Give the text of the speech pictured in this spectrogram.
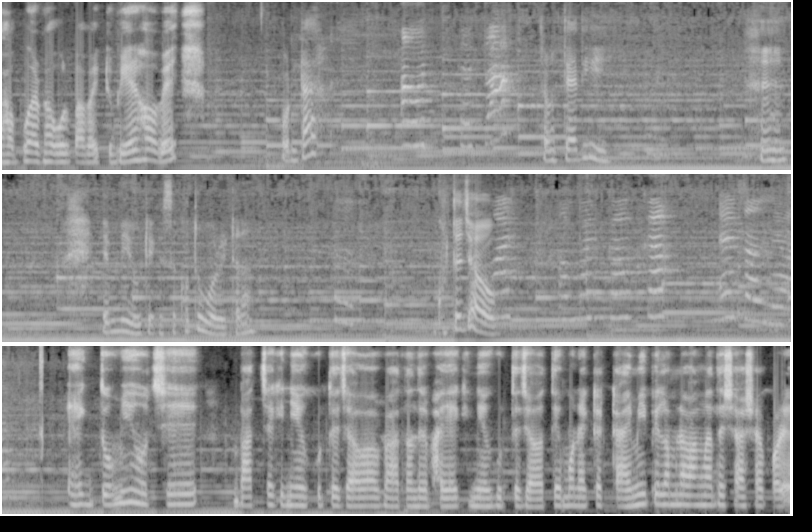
ভাবু আর ভাবুর বাবা একটু বের হবে। কোনটা? ড্যাডি এমনি উঠে গেছে, কত বড় এটা না? ঘুরতে যাও। একদমই হচ্ছে বাচ্চাকে নিয়ে ঘুরতে যাওয়া বা আপনাদের ভাইয়াকে নিয়ে ঘুরতে যাওয়া তেমন একটা টাইমই পেলাম না বাংলাদেশে আসার পরে।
